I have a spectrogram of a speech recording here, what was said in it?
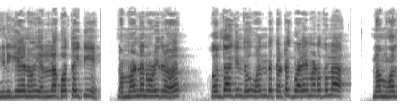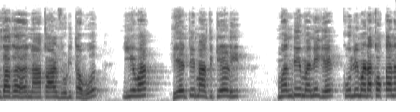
ನಿನಗೇನು ಎಲ್ಲ ಗೊತ್ತೈತಿ. ನಮ್ಮ ಅಣ್ಣ ನೋಡಿದ್ರ ಹೊಲ್ದಾಗಿಂದು ಒಂದ್ ತಟಕ್ ಬಾಳೆ ಮಾಡೋದಲ್ಲ. ನಮ್ಮ ಹೊಲ್ದಾಗ ನಾ ಕಾಳು ದುಡಿತಾವು. ಇವ ಹೇಳ್ತಿ ಮಾತು ಕೇಳಿ ಮಂದಿ ಮನಿಗೆ ಕೂಲಿ ಮಾಡಕ್ ಹೋಗ್ತಾನ.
